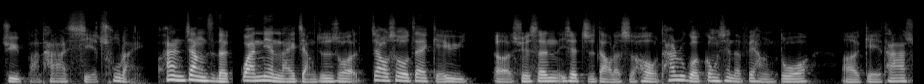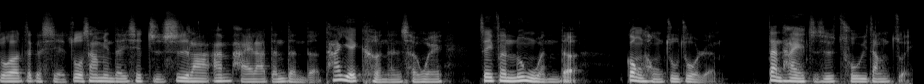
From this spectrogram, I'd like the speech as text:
去把它写出来。按这样子的观念来讲，就是说教授在给予呃学生一些指导的时候，他如果贡献的非常多，呃，给他说这个写作上面的一些指示啦、安排啦等等的，他也可能成为这份论文的共同著作人，但他也只是出一张嘴。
